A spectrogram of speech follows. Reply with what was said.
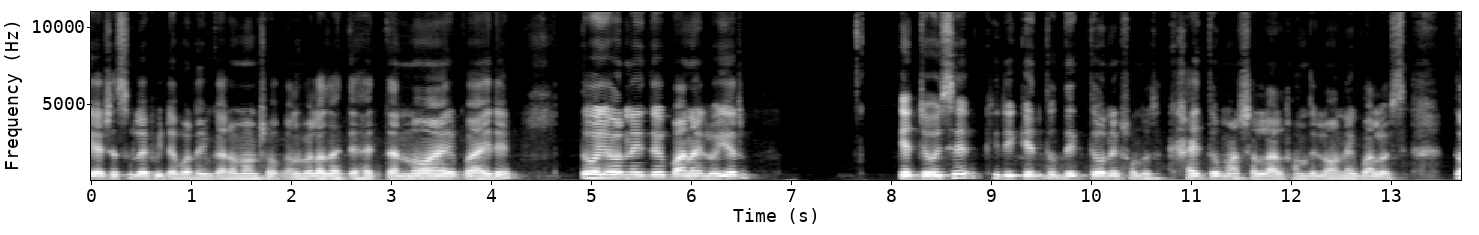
গ্যাসের চুলাই ফিটা বানাই, কারণ সকালবেলা যাইতে হাইতে নয় বাইরে। তো অনেক যে বানাই লই এর কেচে হয়েছে খিরি কিন্তু দেখতে অনেক সুন্দর খাইতো মার্শাল্লাহ আলহামদুলিল্লাহ অনেক ভালো হয়েছে তো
